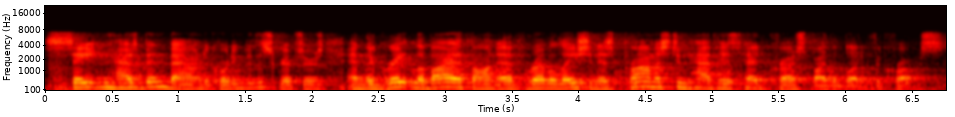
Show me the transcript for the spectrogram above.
Satan has been bound according to the scriptures, and the great Leviathan of Revelation is promised to have his head crushed by the blood of the cross.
